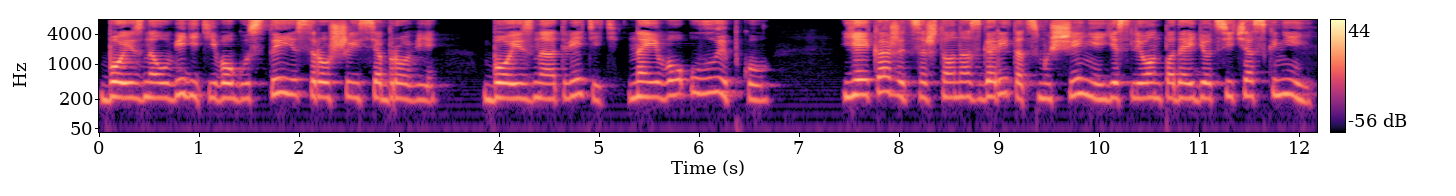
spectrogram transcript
боязно увидеть его густые сросшиеся брови, боязно ответить на его улыбку. Ей кажется, что она сгорит от смущения, если он подойдет сейчас к ней.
